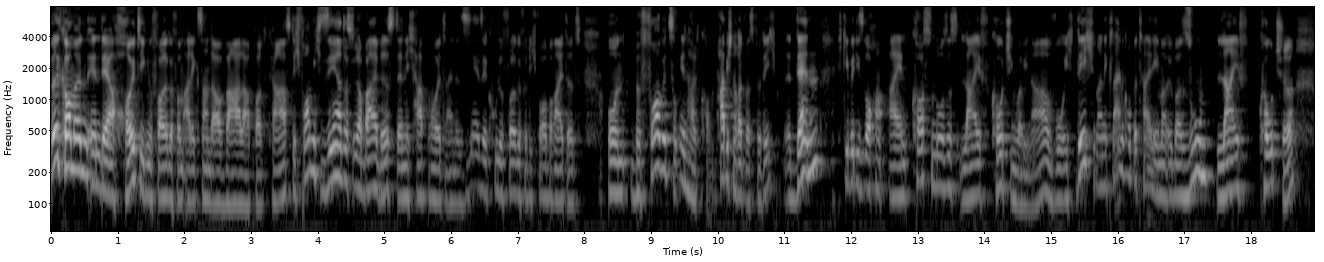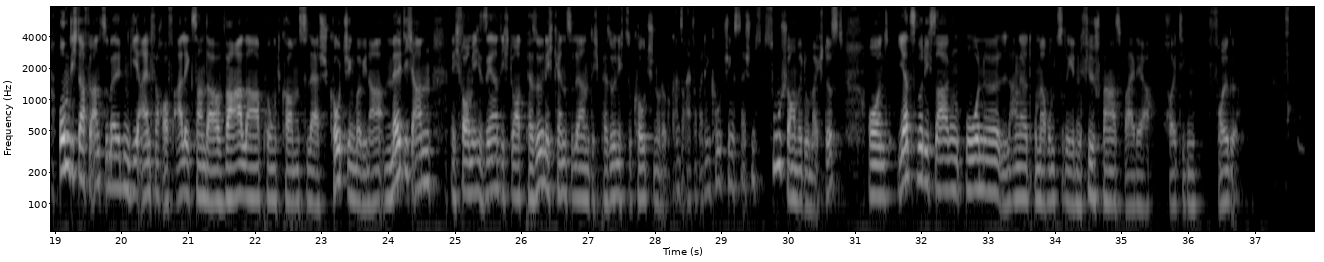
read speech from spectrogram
Willkommen in der heutigen Folge vom Alexander Wahler Podcast. Ich freue mich sehr, dass du dabei bist, denn ich habe heute eine sehr, sehr coole Folge für dich vorbereitet. Und bevor wir zum Inhalt kommen, habe ich noch etwas für dich, denn ich gebe diese Woche ein kostenloses Live-Coaching-Webinar, wo ich dich und eine kleine Gruppe Teilnehmer über Zoom live coache. Um dich dafür anzumelden, geh einfach auf alexanderwahler.com slash coaching-webinar, melde dich an. Ich freue mich sehr, dich dort persönlich kennenzulernen, dich persönlich zu coachen oder du kannst einfach bei den Coaching-Sessions zuschauen zuschauen, wenn du möchtest. Und jetzt würde ich sagen, ohne lange drum herum zu reden, viel Spaß bei der heutigen Folge.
